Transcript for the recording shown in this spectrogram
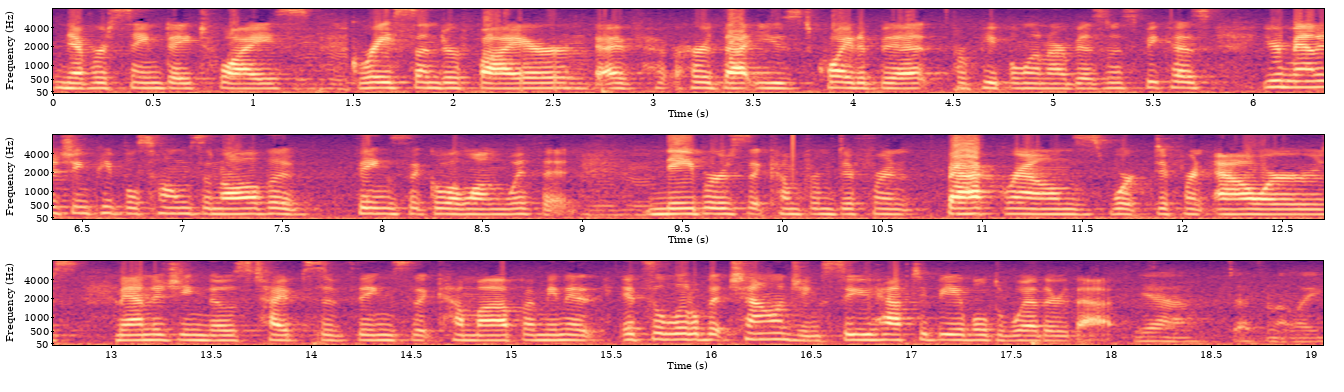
never same day twice Mm-hmm. grace under fire. I've heard that used quite a bit for people in our business because you're managing people's homes and all the things that go along with it. Mm-hmm. Neighbors that come from different backgrounds, work different hours, managing those types of things that come up. I mean, it, it's a little bit challenging, so you have to be able to weather that. Yeah, definitely.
